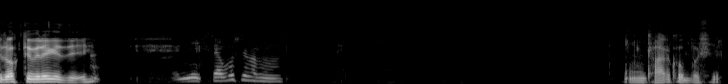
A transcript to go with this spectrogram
রক্ত বেড়ে গেছে। ধার খুব বসির।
